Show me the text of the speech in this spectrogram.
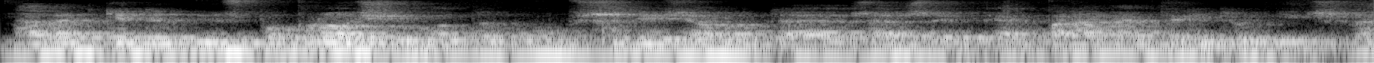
Nawet kiedy już poprosił o to, mu przywieziono te rzeczy, jak paramenty liturgiczne,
